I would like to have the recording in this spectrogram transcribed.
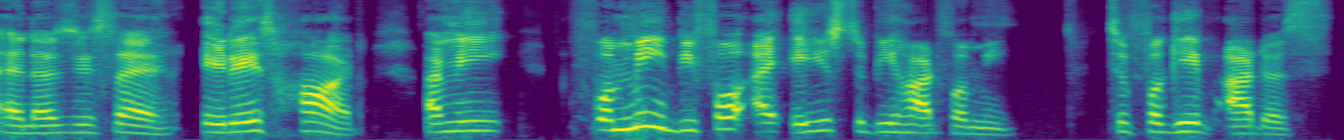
And as you say, it is hard. I mean, for me, before I, it used to be hard for me to forgive others.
